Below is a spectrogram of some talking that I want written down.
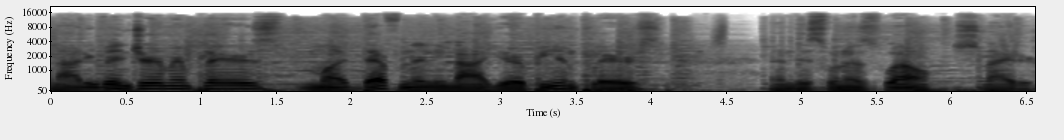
not even German players, but definitely not European players, and this one as well, Schneider.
